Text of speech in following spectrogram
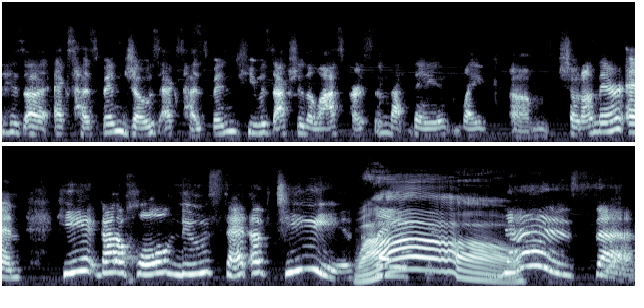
his uh, ex-husband joe's ex-husband he was actually the last person that they like um showed on there and he got a whole new set of teeth Like, Wow. yes Yeah.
